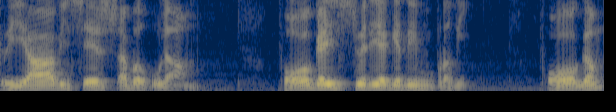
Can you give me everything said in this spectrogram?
ക്രിയാവിശേഷ ബഹുലാം ഭോഗൈശ്വര്യഗതിം പ്രതി. ഭോഗം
